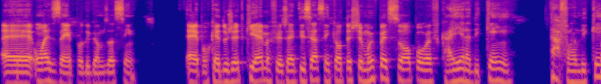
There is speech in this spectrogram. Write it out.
É, um exemplo, digamos assim. É, porque do jeito que é, meu filho, se a gente disser assim, que é um testemunho pessoal, o povo vai ficar, "E era de quem? Tá falando de quem?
